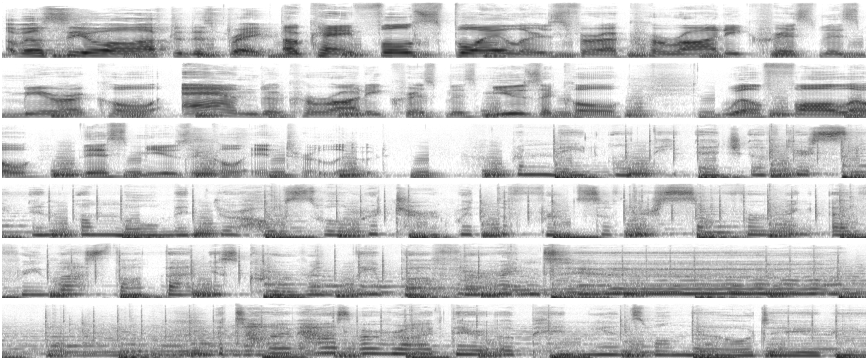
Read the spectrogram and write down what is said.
We'll see you all after this break. Okay, full spoilers for a Karate Christmas miracle and a Karate Christmas musical will follow this musical interlude. Remain on the edge of your seat in a moment. Your hosts will return with the fruits of their suffering. Every last thought that is currently buffering too. The time has arrived, their opinions will now debut.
